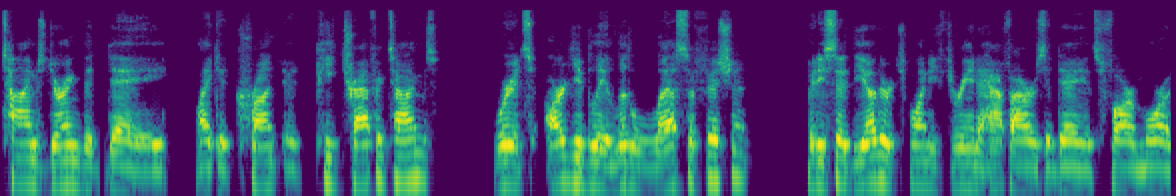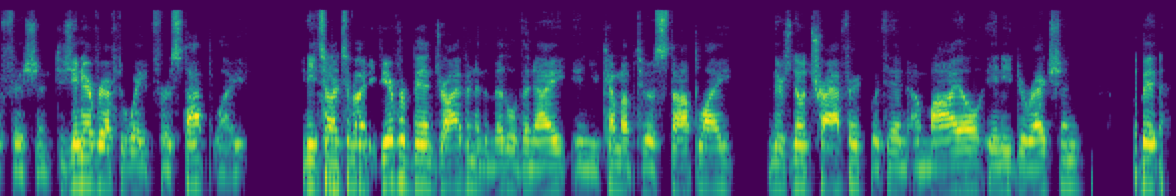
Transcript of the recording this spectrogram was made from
times during the day, like at crunch at peak traffic times, where it's arguably a little less efficient. But he said the other 23 and a half hours a day, it's far more efficient because you never have to wait for a stoplight. And he talks about if you ever been driving in the middle of the night and you come up to a stoplight and there's no traffic within a mile any direction, but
